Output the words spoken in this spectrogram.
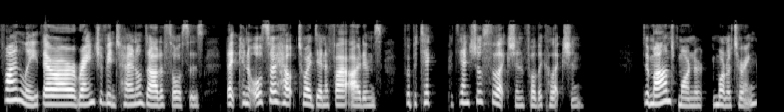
Finally, there are a range of internal data sources that can also help to identify items for potential selection for the collection. Demand monitoring,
